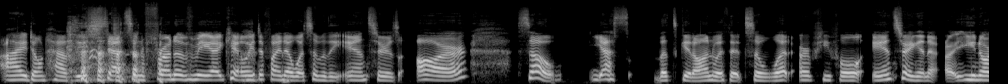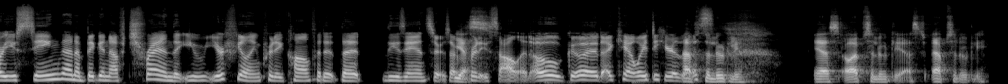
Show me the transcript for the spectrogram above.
I don't have these stats in front of me. I can't wait to find out what some of the answers are. So, yes, let's get on with it. So, what are people answering? And are, you know, are you seeing then a big enough trend that you you're feeling pretty confident that these answers are yes. pretty solid? Oh, good! I can't wait to hear this. Absolutely. Yes, oh, absolutely, yes, absolutely.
